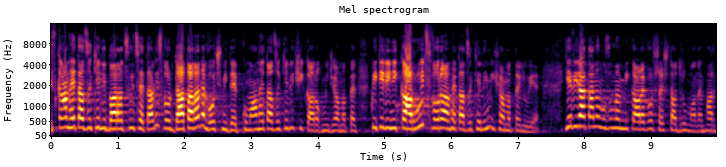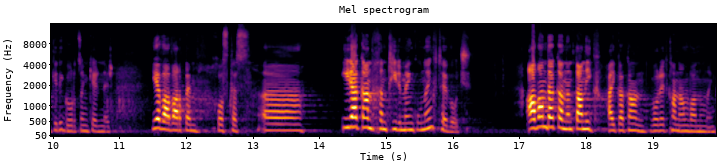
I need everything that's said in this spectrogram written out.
Իսկ անհետաձգելի բառը ցույց է տալիս, որ դատարանը ոչ մի դեպքում անհետաձգելի չի կարող միջամտել։ Պիտի լինի կառույց, որը անհետաձգելի միջամտելու է։ Եվ իրականում ուզում եմ մի կարևոր շեշտադրում անեմ հարգելի գործընկերներ։ Եվ ավարտեմ խոսքս։ Իրական խնդիր մենք ունենք թե ոչ Ավանդական ընտանիք հայկական, որ այդքան անվանում ենք։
